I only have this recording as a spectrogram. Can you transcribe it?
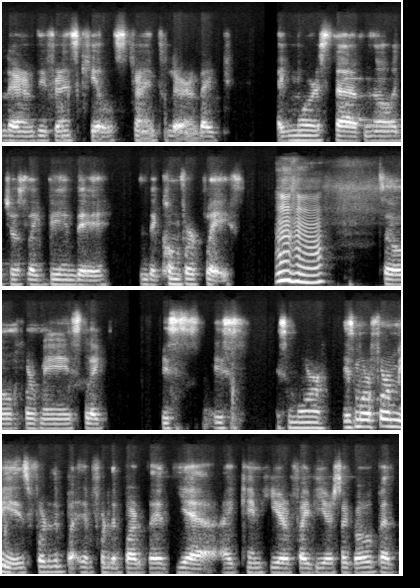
learn different skills, trying to learn like like more stuff, not just like being the in the comfort place. hmm So for me, it's like it's it's it's more it's more for me. It's for the for the part that yeah, I came here five years ago, but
